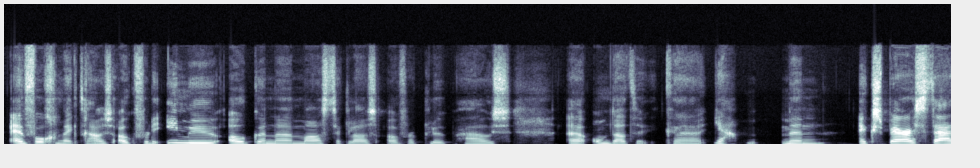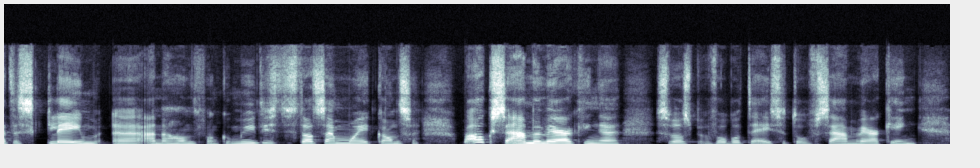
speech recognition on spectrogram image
en volgende week trouwens ook voor de IMU. Ook een masterclass over Clubhouse. omdat ik ja, mijn expertstatus claim aan de hand van communities. Dus dat zijn mooie kansen. Maar ook samenwerkingen. Zoals bijvoorbeeld deze toffe samenwerking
